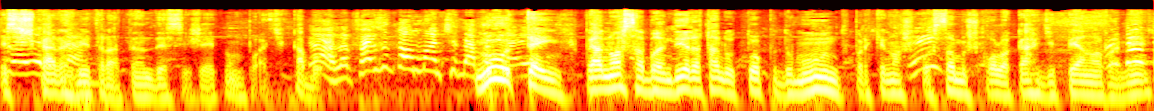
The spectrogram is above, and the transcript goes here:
Esses caras me tratando desse jeito não pode. Acabou. Ela faz um calmante da Lutem, porque a nossa bandeira está no topo do mundo, para que nós possamos colocar de pé novamente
